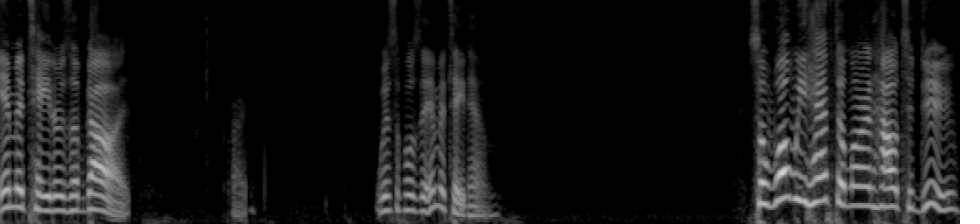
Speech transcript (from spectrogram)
imitators of God. Right? We're supposed to imitate Him. So, what we have to learn how to do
